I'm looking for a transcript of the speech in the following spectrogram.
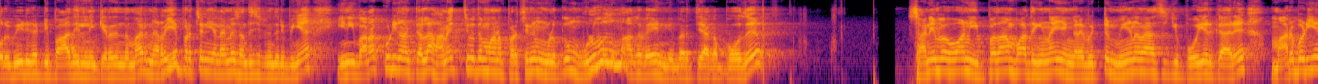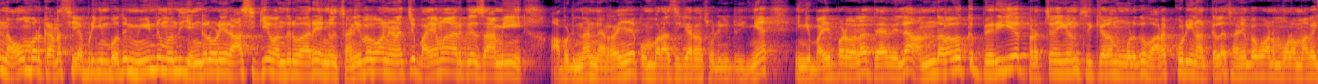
ஒரு வீடு கட்டி பாதியில் நிற்கிறது இந்த மாதிரி நிறைய பிரச்சனை எல்லாமே சந்திச்சுட்டு இருந்திருப்பீங்க. இனி வரக்கூடிய நாட்களில் அனைத்து விதமான பிரச்சனையும் உங்களுக்கு முழுவதுமாகவே நிவர்த்தியாக போகுது. சனி பகவான் இப்போ தான் பார்த்தீங்கன்னா எங்களை விட்டு மீன ராசிக்கு போயிருக்காரு. மறுபடியும் நவம்பர் கடைசி அப்படிங்கும்போது மீண்டும் வந்து எங்களுடைய ராசிக்கே வந்துடுவார் எங்களுக்கு சனி பகவான் நினச்சி பயமாக இருக்குது சாமி. அப்படின்னு தான் நிறைய கும்பராசிக்காரன் சொல்லிக்கிட்டு இருக்கீங்க. நீங்கள் பயப்படவெல்லாம் தேவையில்லை. அந்த அளவுக்கு பெரிய பிரச்சனைகளும் சிக்கலும் உங்களுக்கு வரக்கூடிய நாட்களில் சனி பகவான் மூலமாக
